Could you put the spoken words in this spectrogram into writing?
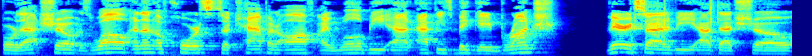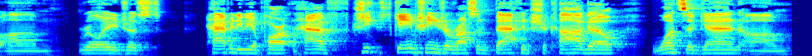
for that show as well. And then, of course, to cap it off, I will be at Effy's Big Gay Brunch. Very excited to be at that show. Um, really just happy to be a part, have Game Changer Wrestling back in Chicago once again. Um,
